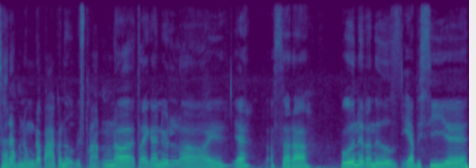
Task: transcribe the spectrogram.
så er der nogen, der bare går ned ved stranden og drikker en øl, og øh, ja, og så er der bådene dernede. Jeg vil sige, øh,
